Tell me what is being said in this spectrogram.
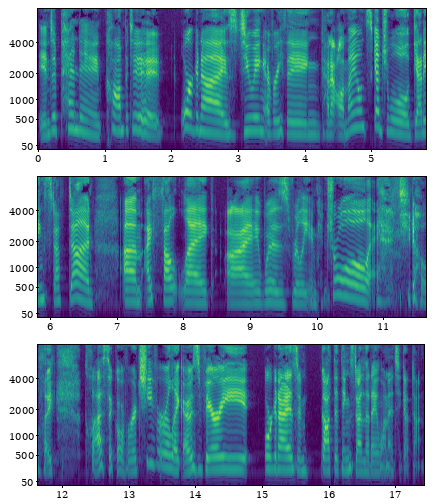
independent, competent, organized, doing everything kind of on my own schedule, getting stuff done. Um, I felt like I was really in control and, you know, like classic overachiever. Like I was very organized and got the things done that I wanted to get done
